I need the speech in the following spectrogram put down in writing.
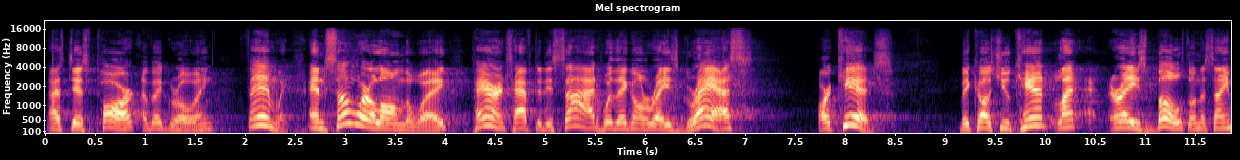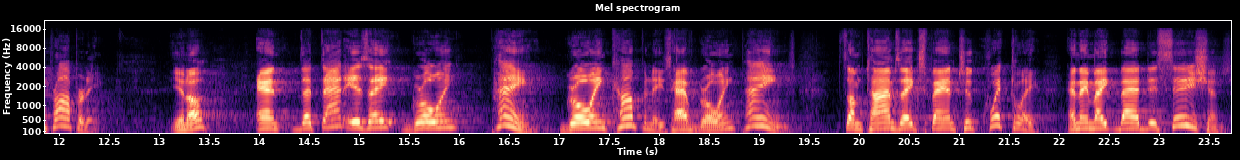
That's just part of a growing family. And somewhere along the way, parents have to decide whether they're going to raise grass or kids because you can't la- raise both on the same property, you know? And that that is a growing pain. Growing companies have growing pains. Sometimes they expand too quickly and they make bad decisions.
